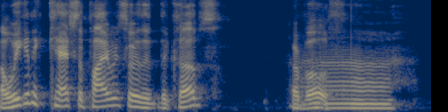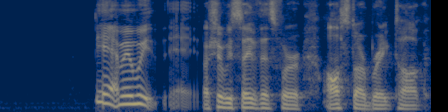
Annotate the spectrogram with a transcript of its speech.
Are we going to catch the Pirates or the, the Cubs or both? Uh, yeah, I mean, we. Or should we save this for All Star break talk?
